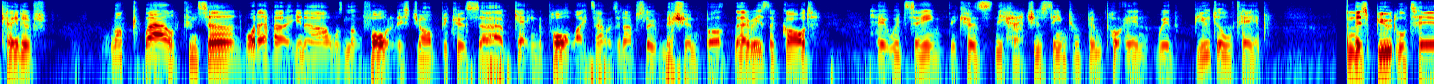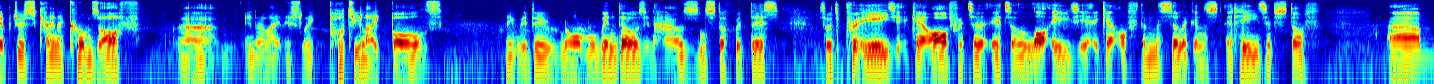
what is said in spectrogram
kind of not well concerned, whatever. You know, I wasn't looking forward to this job because uh, getting the port lights out was an absolute mission. But there is a god, it would seem, because the hatches seem to have been put in with butyl tape, and this butyl tape just kind of comes off um, into like this like putty-like balls. I think they do normal windows in houses and stuff with this. So it's pretty easy to get off. It's a it's a lot easier to get off than the silicon adhesive stuff. Um,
